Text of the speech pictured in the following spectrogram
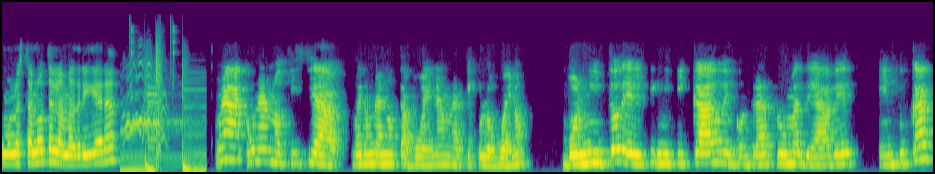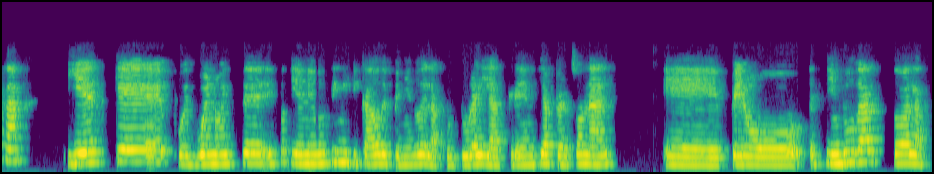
nuestra nota en la madriguera. Una, una noticia, bueno, una nota buena, un artículo bueno, bonito del significado de encontrar plumas de aves en tu casa. Y es que, pues bueno, este, esto tiene un significado dependiendo de la cultura y la creencia personal, eh, pero sin duda todas las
